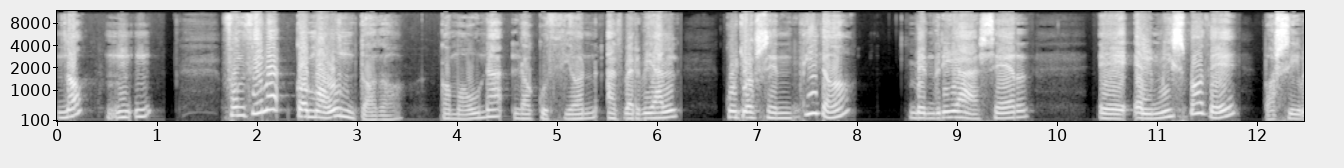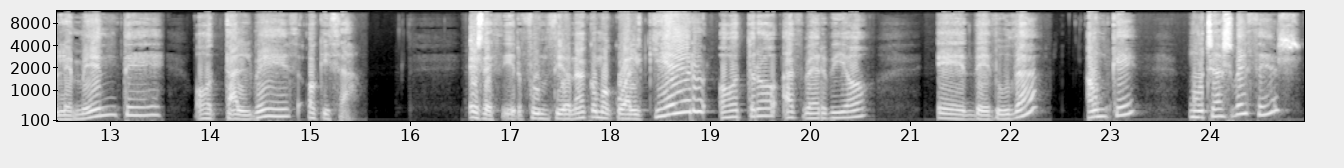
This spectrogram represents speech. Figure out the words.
¿No? Funciona como un todo, como una locución adverbial cuyo sentido vendría a ser eh, el mismo de posiblemente o tal vez o quizá. Es decir, funciona como cualquier otro adverbio eh, de duda, aunque muchas veces,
